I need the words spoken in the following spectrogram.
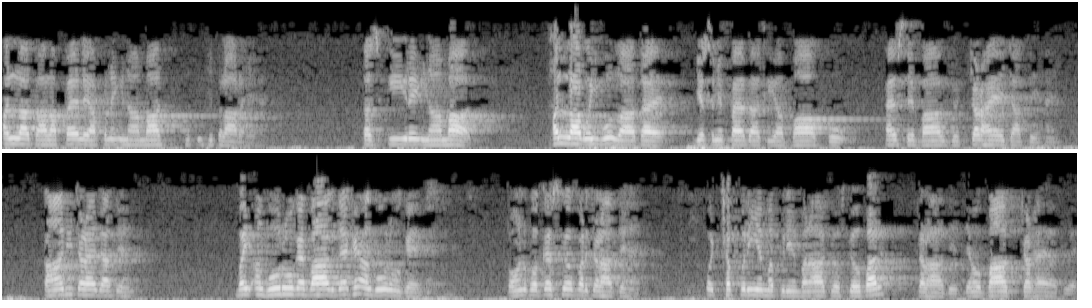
اللہ تعالیٰ پہلے اپنے انعامات جتلا رہے ہیں۔ تذکیر انعامات۔ اللہ وہی وہ ذات ہے جس نے پیدا کیا باغ کو۔ ایسے باغ جو چڑھائے جاتے ہیں۔ کہاں جی چڑھائے جاتے ہیں؟ بھائی انگوروں کے باغ دیکھیں، انگوروں کے۔ تو ان کو کس کے اوپر چڑھاتے ہیں؟ کوئی چھپری مپری بنا کے اس کے اوپر چڑھا دیتے ہیں۔ وہ باغ چڑھائے ہوئے۔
